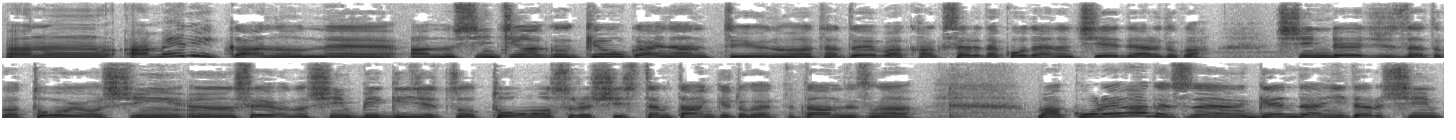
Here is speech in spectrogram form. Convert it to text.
あのー、アメリカのね、あの、新地学協会なんていうのは、例えば隠された古代の知恵であるとか、心霊術だとか、東洋、新、うん、西洋の神秘技術を統合するシステム探求とかやってたんですが、まあ、これがですね、現代に至る神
